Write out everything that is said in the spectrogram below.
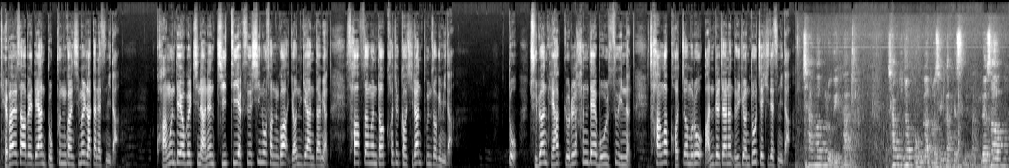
개발 사업에 대한 높은 관심을 나타냈습니다. 광운대역을 지나는 GTX 신호선과 연계한다면 사업성은 더 커질 것이란 분석입니다. 또 주변 대학교를 한데 모을 수 있는 창업 거점으로 만들자는 의견도 제시됐습니다. 창업을 위한 창조적 공간으로 생각했습니다. 그래서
